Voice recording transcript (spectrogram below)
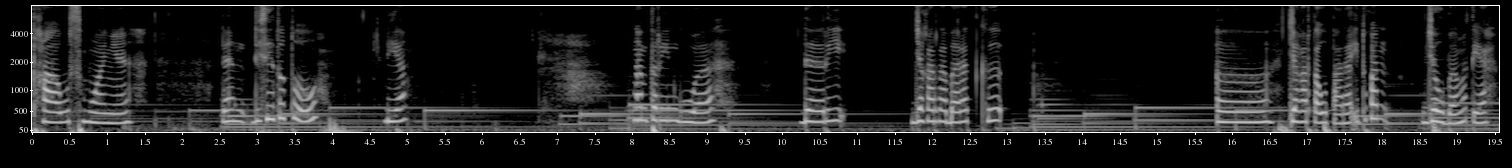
tahu semuanya. Dan di situ tuh dia nganterin gue dari Jakarta Barat ke uh, Jakarta Utara. Itu kan jauh banget ya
